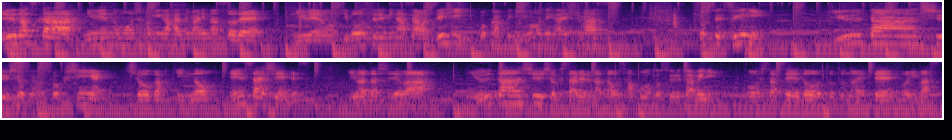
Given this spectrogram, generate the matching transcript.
10月から入園の申し込みが始まりますので入園を希望する皆さんはぜひご確認をお願いします。そして次に U ターン就職の促進へ奨学金の返済支援です。岩田市では U ターン就職される方をサポートするためにこうした制度を整えております。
